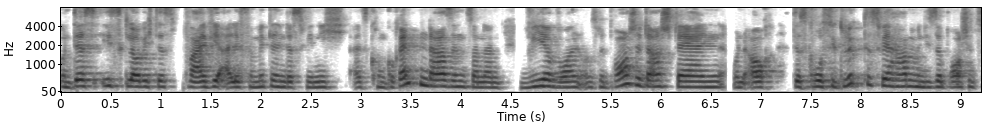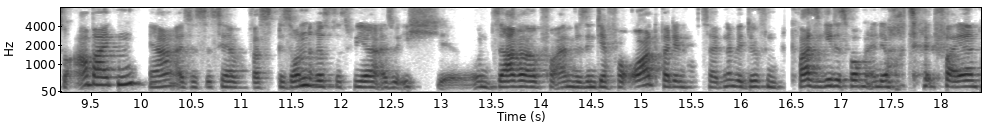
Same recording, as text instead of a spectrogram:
und das ist, glaube ich, das, weil wir alle vermitteln, dass wir nicht als Konkurrenten da sind, sondern wir wollen unsere Branche darstellen und auch das große Glück, das wir haben, in dieser Branche zu arbeiten. Ja, also es ist ja was Besonderes, dass wir, also ich und Sarah vor allem, wir sind ja vor Ort bei den Hochzeiten. Ne? Wir dürfen quasi jedes Wochenende Hochzeit feiern.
